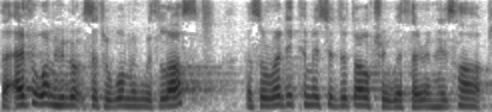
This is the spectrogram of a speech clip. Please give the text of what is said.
that everyone who looks at a woman with lust has already committed adultery with her in his heart.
